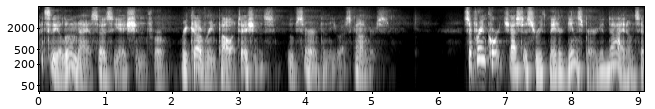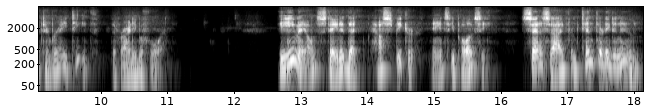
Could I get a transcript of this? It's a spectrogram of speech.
That's the Alumni Association for Recovering Politicians who've served in the U.S. Congress. Supreme Court Justice Ruth Bader Ginsburg had died on September 18th, the Friday before. The email stated that House Speaker Nancy Pelosi set aside from 10:30 to noon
